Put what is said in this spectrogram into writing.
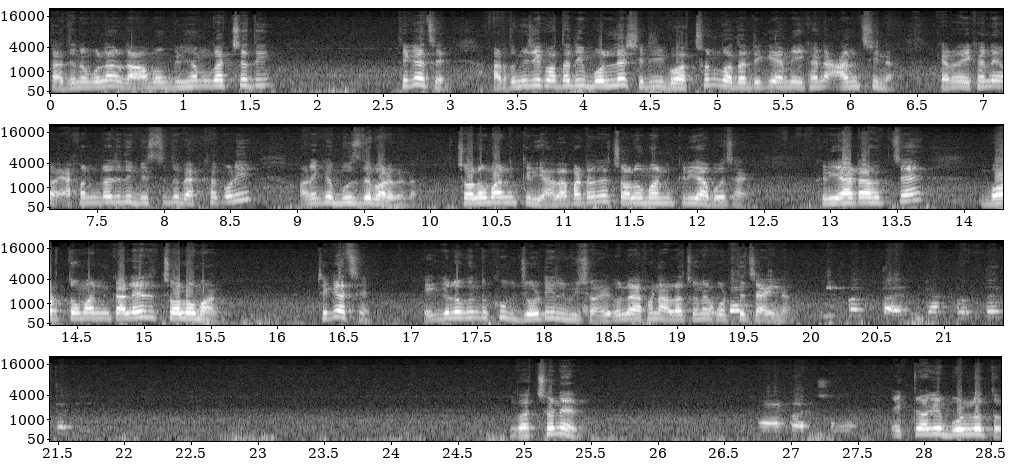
তার জন্য বললাম রাম গৃহম গচ্ছতি ঠিক আছে? আর তুমি যে কথাটি বললে সেটি গচ্ছন কথাটিকে আমি এখানে আনছি না। কেন এখানে এখনটা যদি বিস্তৃত ব্যাখ্যা করি অনেকে বুঝতে পারবে না। চলমান ক্রিয়া ব্যাপারটা হচ্ছে চলমান ক্রিয়া বোঝায়। ক্রিয়াটা হচ্ছে বর্তমানকালের চলমান ঠিক আছে? এগুলো কিন্তু খুব জটিল বিষয় এগুলো এখন আলোচনা করতে চাই না। কি? গচ্ছনের? হ্যাঁ একটু আগে বলল তো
